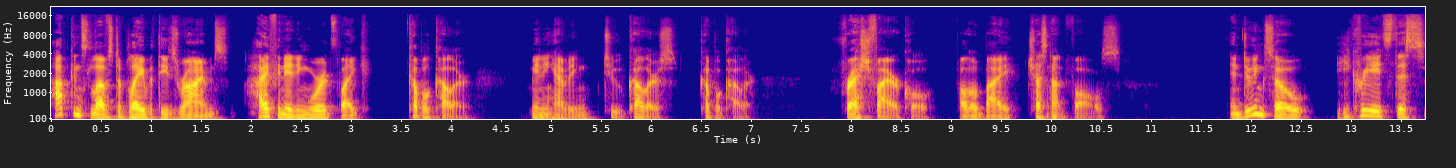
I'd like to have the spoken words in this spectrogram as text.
Hopkins loves to play with these rhymes, hyphenating words like couple color, meaning having two colors, couple color, fresh fire coal, followed by chestnut falls. In doing so, he creates this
